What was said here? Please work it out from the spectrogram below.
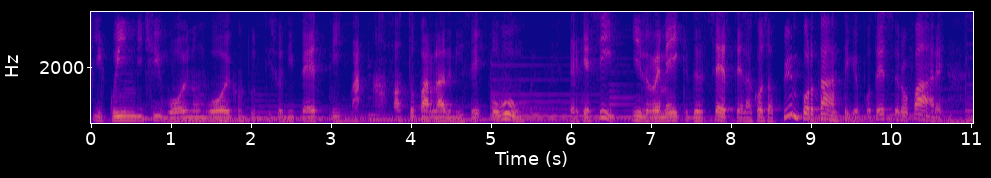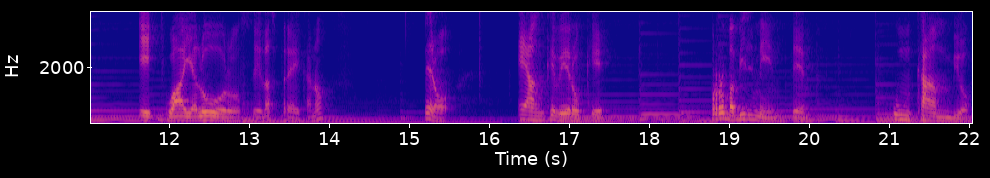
il 15 vuoi non vuoi con tutti i suoi difetti, ma ha fatto parlare di sé ovunque. Perché sì, il remake del 7 è la cosa più importante che potessero fare e guai a loro se la sprecano, però è anche vero che probabilmente un cambio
